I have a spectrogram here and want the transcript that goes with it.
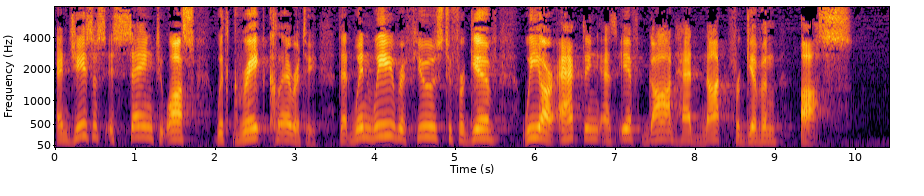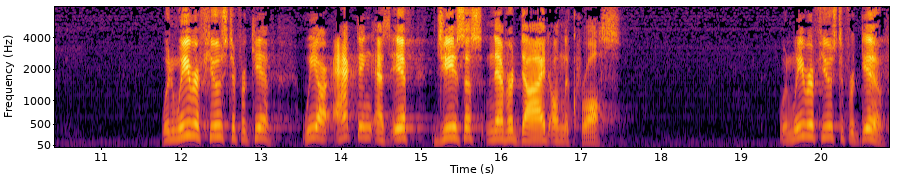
And Jesus is saying to us with great clarity that when we refuse to forgive, we are acting as if God had not forgiven us. When we refuse to forgive, we are acting as if Jesus never died on the cross. When we refuse to forgive,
